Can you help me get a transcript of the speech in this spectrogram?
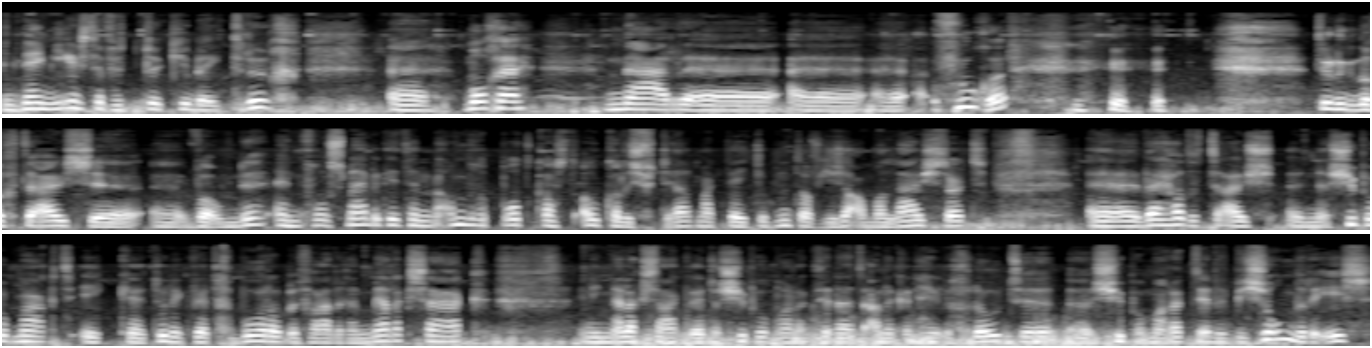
Ik neem eerst even een stukje mee terug. Uh, morgen naar uh, uh, vroeger. toen ik nog thuis woonde. En volgens mij heb ik het in een andere podcast ook al eens verteld. Maar ik weet ook niet of je ze allemaal luistert. wij hadden thuis een supermarkt. Ik, toen ik werd geboren had mijn vader een melkzaak. En die melkzaak werd een supermarkt. En uiteindelijk een hele grote supermarkt. En het bijzondere is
